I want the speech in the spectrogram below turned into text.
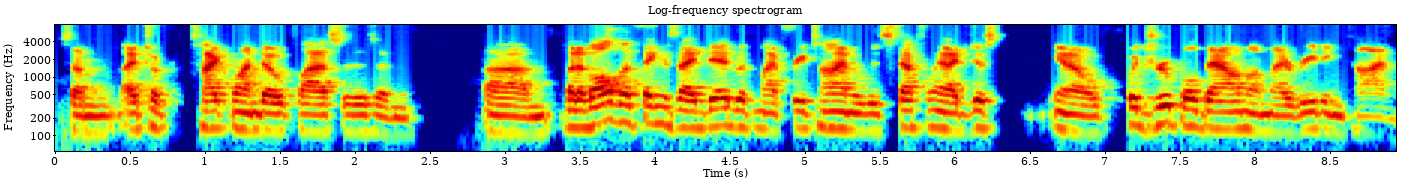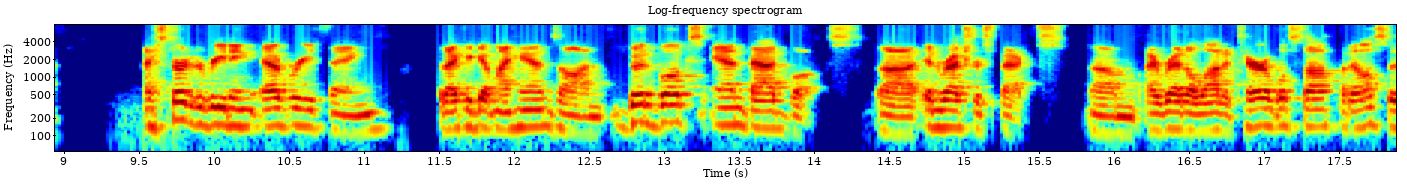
some. I took taekwondo classes, and um, but of all the things I did with my free time, it was definitely I just you know quadrupled down on my reading time. I started reading everything that I could get my hands on, good books and bad books. Uh, in retrospect, um, I read a lot of terrible stuff, but I also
